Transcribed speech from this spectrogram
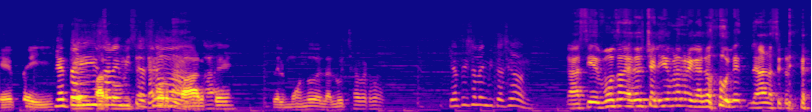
GPI. ¿Quién te hizo la invitación? a- parte del mundo de la lucha, ¿verdad? ¿Quién te hizo la invitación? Así es, Mundo de la Lucha Libre regaló boletos. Nada, se crean.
